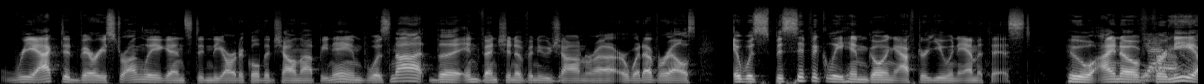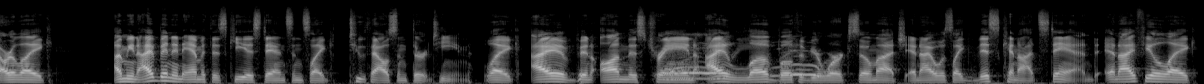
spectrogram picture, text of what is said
reacted very strongly against in the article that shall not be named was not the invention of a new genre or whatever else. It was specifically him going after you and Amethyst, who I know yeah. for me are like I mean, I've been an Amethyst Kia stand since like 2013. Like, I have been on this train. I love both of your work so much. And I was like, this cannot stand. And I feel like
